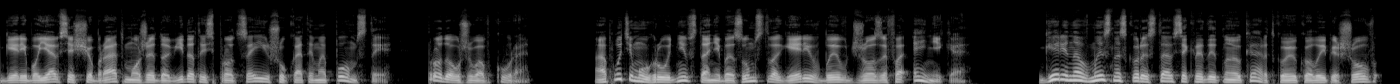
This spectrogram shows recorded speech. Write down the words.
Геррі боявся, що брат може довідатись про це і шукатиме помсти, продовжував кура. А потім у грудні, в стані безумства, Геррі вбив Джозефа Енніка. Геррі навмисне скористався кредитною карткою, коли пішов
